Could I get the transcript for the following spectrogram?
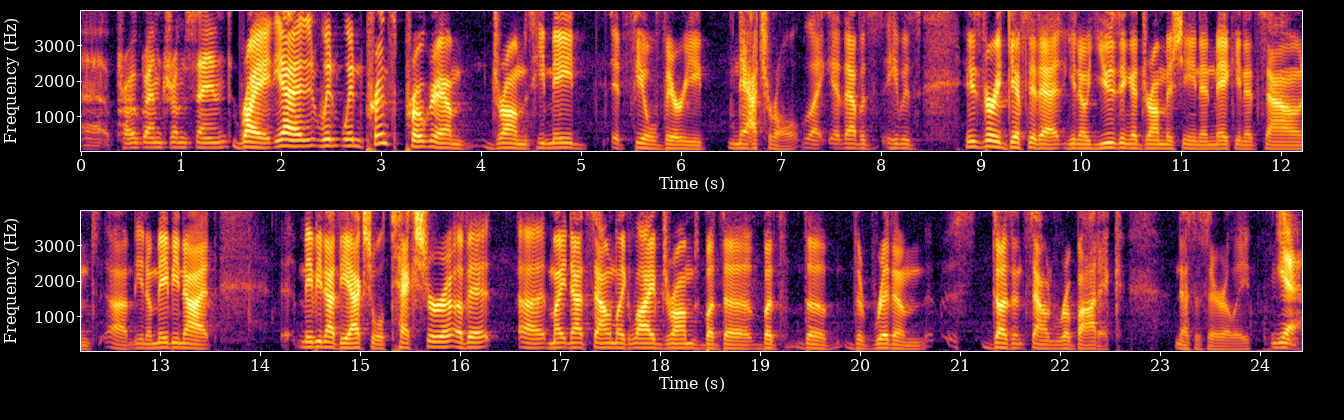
uh, a programmed drum sound. Right. Yeah. When when Prince programmed drums, he made it feel very natural. Like that was he was he was very gifted at you know using a drum machine and making it sound. Um, you know maybe not maybe not the actual texture of it uh, might not sound like live drums, but the but the the rhythm doesn't sound robotic necessarily. Yeah,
